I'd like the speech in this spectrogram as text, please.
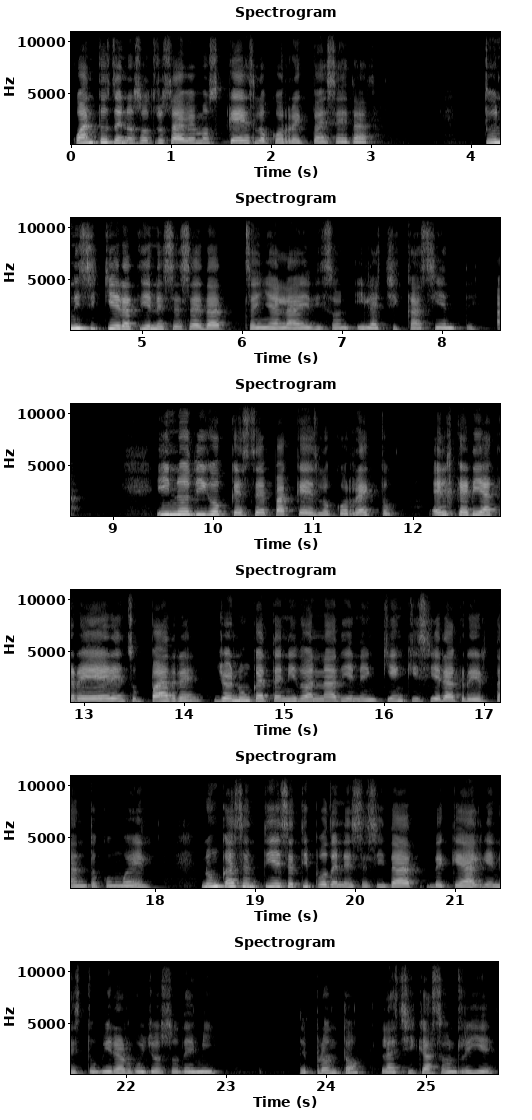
¿Cuántos de nosotros sabemos qué es lo correcto a esa edad? Tú ni siquiera tienes esa edad, señala Edison, y la chica asiente. Y no digo que sepa qué es lo correcto. Él quería creer en su padre. Yo nunca he tenido a nadie en quien quisiera creer tanto como él. Nunca sentí ese tipo de necesidad de que alguien estuviera orgulloso de mí. De pronto la chica sonríe,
